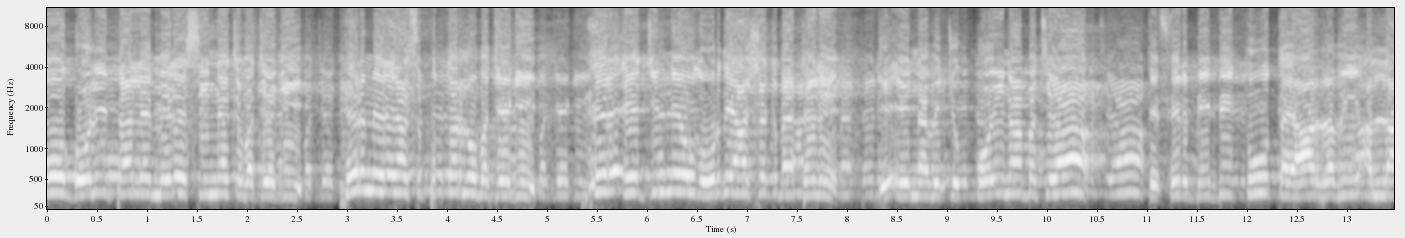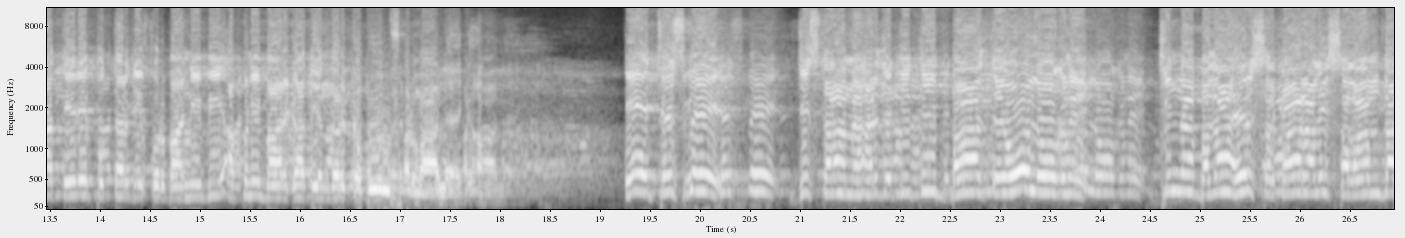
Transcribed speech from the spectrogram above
او گولی پہلے میرے سینے چ وجے گی۔ پھر میرے اس پتر نو بجے گی پھر اے جننے حضور دے عاشق بیٹھے نے جے اینا وچو کوئی نہ بچیا تے پھر بی بی تو تیار روی اللہ تیرے پتر دی قربانی بھی اپنی بارگاہ دے اندر قبول فرما لے گا۔ اے جذبے جس طرح میں عرض کی تھی بعض تے او لوگ نے جنہ بظاہر سرکار علیہ السلام دا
